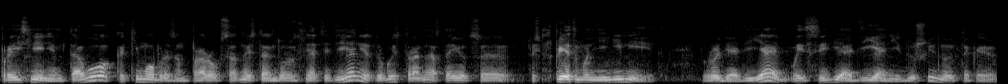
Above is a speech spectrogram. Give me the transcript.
прояснением того, каким образом пророк, с одной стороны, должен снять одеяние, с другой стороны, остается, то есть при этом он не, не имеет вроде одеяния, среди одеяний души, но ну, это такая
